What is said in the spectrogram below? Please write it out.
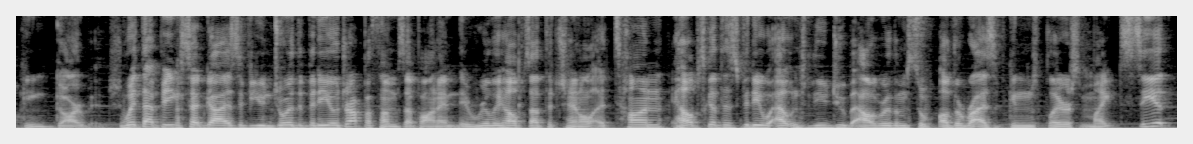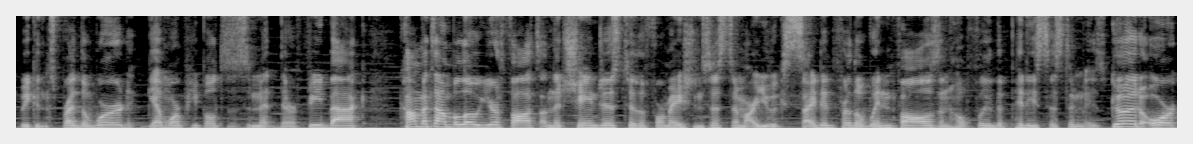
fucking garbage. With that being said guys if you enjoyed the video drop a thumbs up on it. It really helps out the channel a ton. It helps get this video out into the YouTube algorithm so other rise of kingdoms players might see it. We can spread the word get more people to submit their feedback. Comment down below your thoughts on the changes to the formation system. Are you excited for the windfalls and hopefully the pity system is good or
